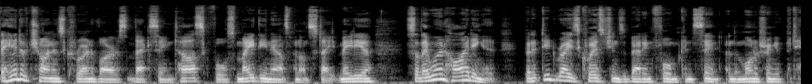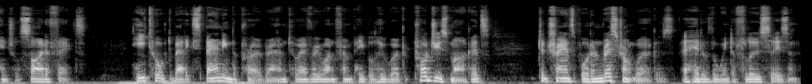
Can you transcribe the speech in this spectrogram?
The head of China's coronavirus vaccine task force made the announcement on state media, so they weren't hiding it, but it did raise questions about informed consent and the monitoring of potential side effects. He talked about expanding the program to everyone from people who work at produce markets to transport and restaurant workers ahead of the winter flu season.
